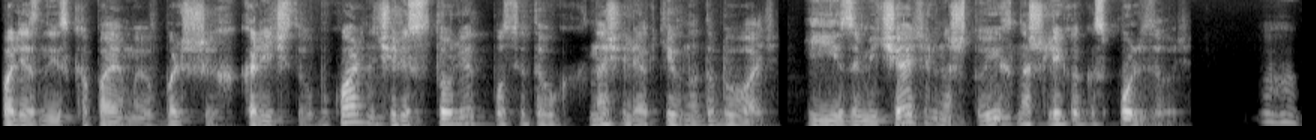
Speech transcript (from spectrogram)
полезные ископаемые в больших количествах буквально через сто лет после того, как начали активно добывать. И замечательно, что их нашли как использовать. Угу.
